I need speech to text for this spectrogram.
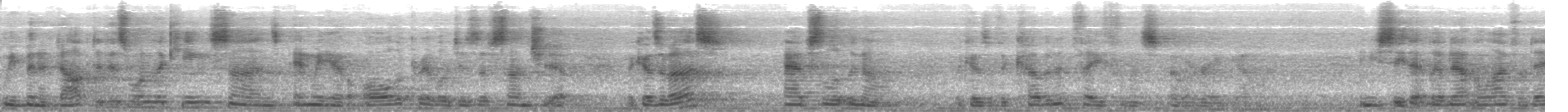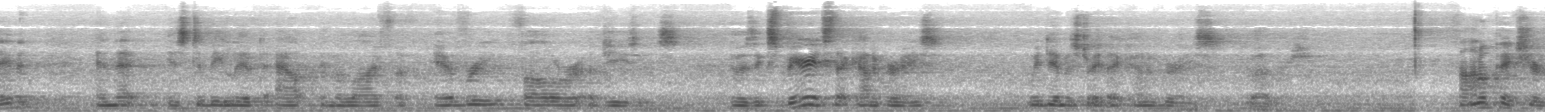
We've been adopted as one of the king's sons, and we have all the privileges of sonship. Because of us? Absolutely not. Because of the covenant faithfulness of our great God. And you see that lived out in the life of David, and that is to be lived out in the life of every follower of Jesus who has experienced that kind of grace. We demonstrate that kind of grace to others. Final picture,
